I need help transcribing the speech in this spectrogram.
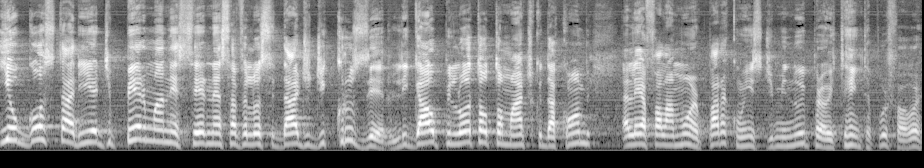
e eu gostaria de permanecer nessa velocidade de cruzeiro, ligar o piloto automático da Kombi ela ia falar: amor, para com isso, diminui para 80, por favor.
